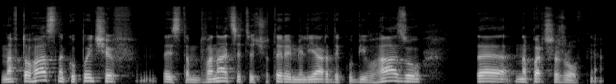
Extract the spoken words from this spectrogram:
Нафтогаз накопичив десь там 12,4 мільярди кубів газу це на 1 жовтня.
